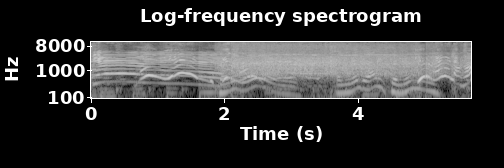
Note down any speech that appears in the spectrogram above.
Bien. Qué bien. El nivel de ángel, ¿no? ¡Qué rara las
